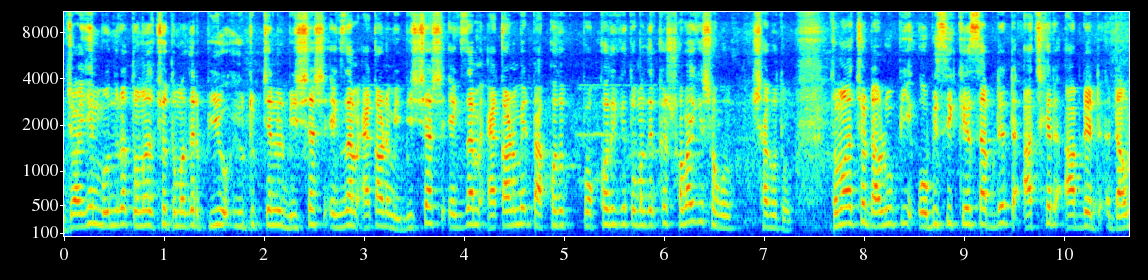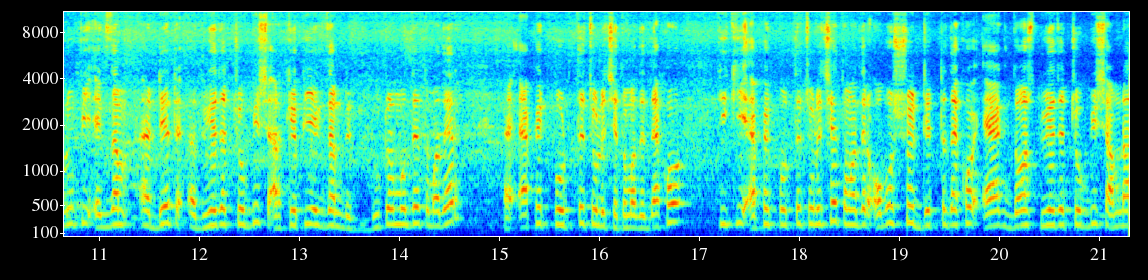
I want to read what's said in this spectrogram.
জয় হিন্দ বন্ধুরা, তোমরা হচ্ছে তোমাদের প্রিয় YouTube channel Biswas exam academy. Biswas exam একাডেমির পক্ষ পক্ষ থেকে তোমাদেরকে সবাইকে স্বাগত তোমরা হচ্ছে ডাব্লিউপি ওবিসি কেস আপডেট, আজকের আপডেট ডাব্লিউপি এক্সাম ডেট দুই হাজার চব্বিশ আর কেপি এক্সাম ডেট। দুটোর মধ্যে তোমাদের অ্যাফেক্ট পড়তে চলেছে। তোমাদের দেখো কি কি এফেক্ট পড়তে চলেছে, তোমাদের অবশ্যই ডেটটা দেখো, এক দশ দুই আমরা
